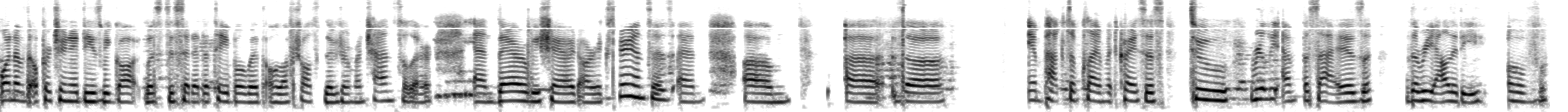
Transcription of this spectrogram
one of the opportunities we got was to sit at a table with Olaf Scholz, the German Chancellor, and there we shared our experiences and um, uh, the impact of climate crisis to really emphasize the reality of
